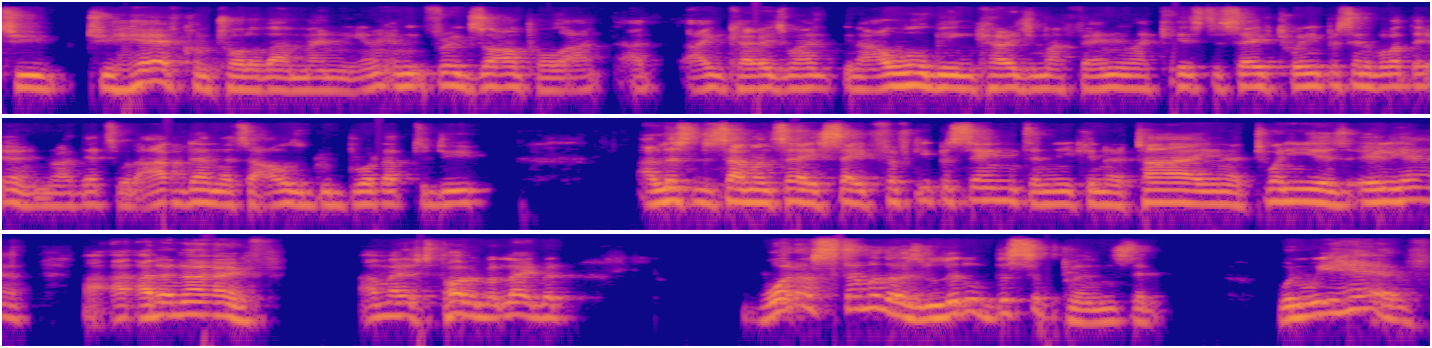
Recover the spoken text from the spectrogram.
to to have control of our money? I mean, for example, I, I, I encourage my, you know, I will be encouraging my family, my kids, to save twenty percent of what they earn. Right, that's what I've done. That's what I was brought up to do. I listened to someone say save fifty percent and you can retire, you know, twenty years earlier. I, I don't know if I may have started a bit late, but what are some of those little disciplines that when we have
